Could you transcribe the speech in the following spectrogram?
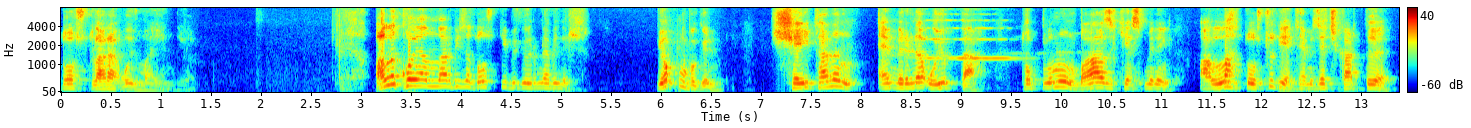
dostlara uymayın diyor. Alıkoyanlar bize dost gibi görünebilir. Yok mu bugün? Şeytanın emrine uyup da toplumun bazı kesminin Allah dostu diye temize çıkarttığı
